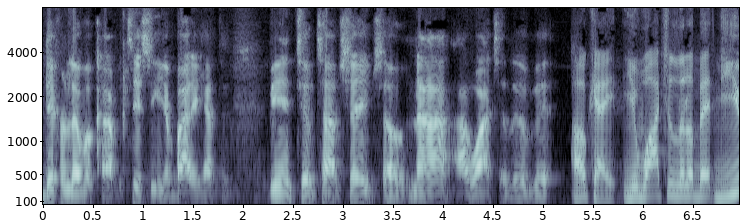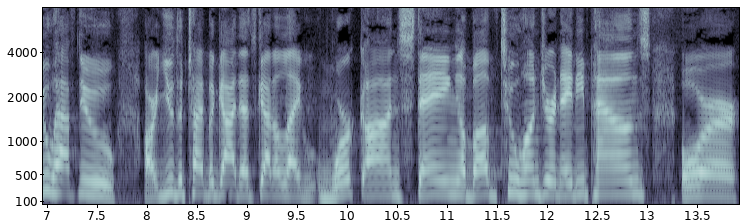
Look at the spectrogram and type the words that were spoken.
different level of competition. Your body have to be in tip top shape. So now I watch a little bit. Okay, you watch a little bit. Do you have to? Are you the type of guy that's got to like work on staying above 280 pounds, or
